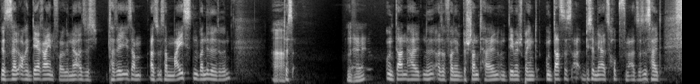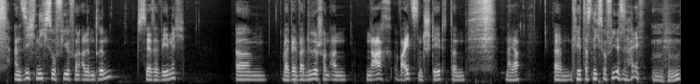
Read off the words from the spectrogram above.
Das ist halt auch in der Reihenfolge, ne? Also ich, tatsächlich ist am, also ist am meisten Vanille drin. Ah. Das- mhm. Äh, und dann halt, ne, also von den Bestandteilen und dementsprechend, und das ist ein bisschen mehr als Hopfen. Also es ist halt an sich nicht so viel von allem drin. Sehr, sehr wenig. Ähm, weil wenn Vanille schon an nach Weizen steht, dann, naja, ähm, wird das nicht so viel sein, Mhm.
